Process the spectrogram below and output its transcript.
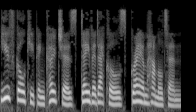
Youth goalkeeping coaches, David Eccles, Graham Hamilton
